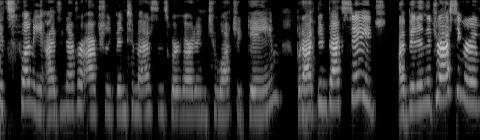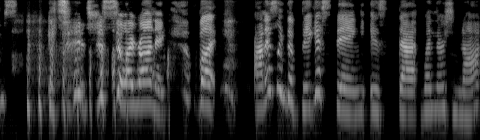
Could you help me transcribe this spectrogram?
it's funny i've never actually been to madison square garden to watch a game but i've been backstage. I've been in the dressing rooms. It's it's just so ironic. But honestly the biggest thing is that when there's not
